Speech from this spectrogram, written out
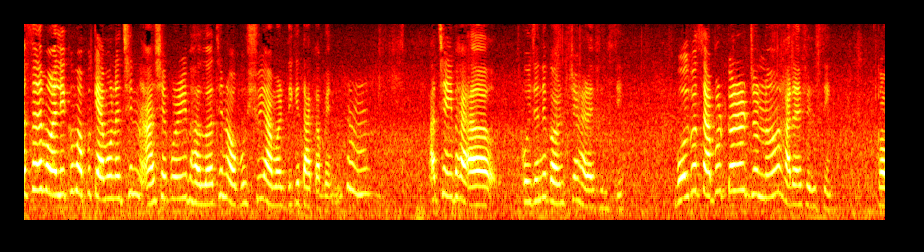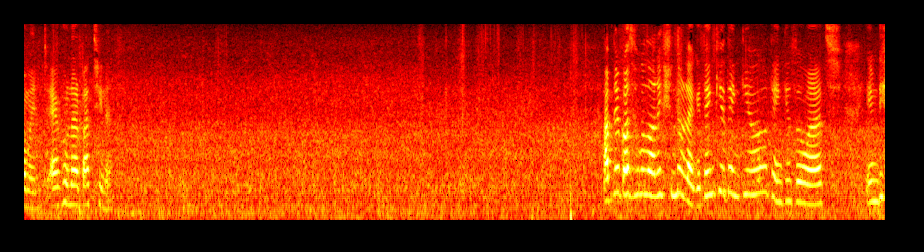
আসসালামু আলাইকুম আপু, কেমন আছেন? আশা করি ভালো আছেন, অবশ্যই আমার দিকে তাকাবেন। হুম। আচ্ছা এই কই জন্য কমেন্টটা হারাই ফেলছি। বলব সাপোর্ট করার জন্য হারাই ফেলছি। কমেন্ট, এখন আর পাচ্ছি না। আপনার কথাগুলো অনেক সুন্দর লাগে। Thank you thank you thank you so much MD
